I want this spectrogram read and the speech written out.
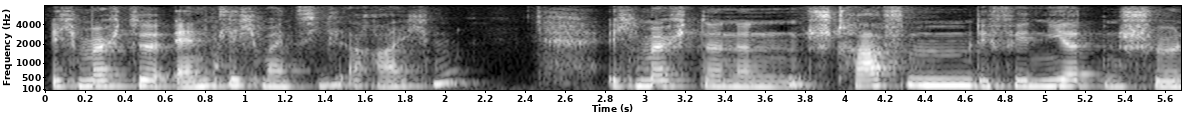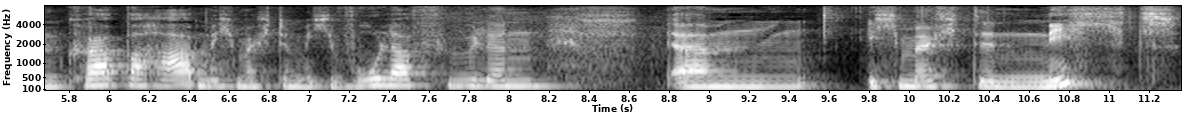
ich möchte endlich mein Ziel erreichen. Ich möchte einen straffen, definierten, schönen Körper haben. Ich möchte mich wohler fühlen. Ähm, ich möchte nicht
